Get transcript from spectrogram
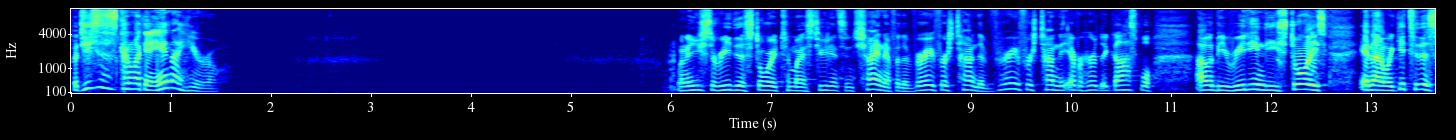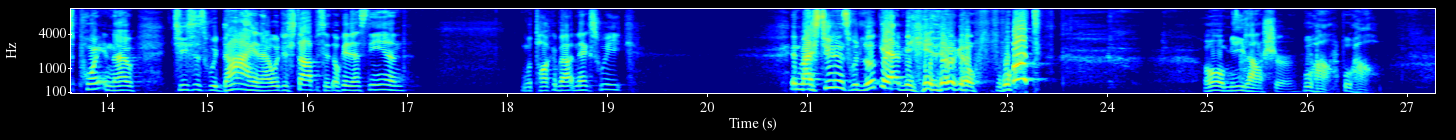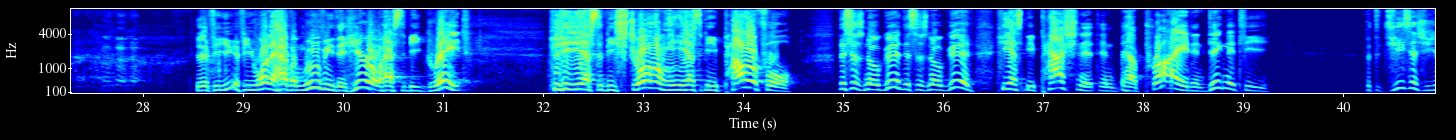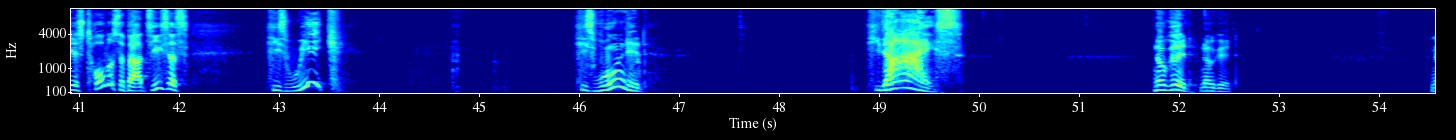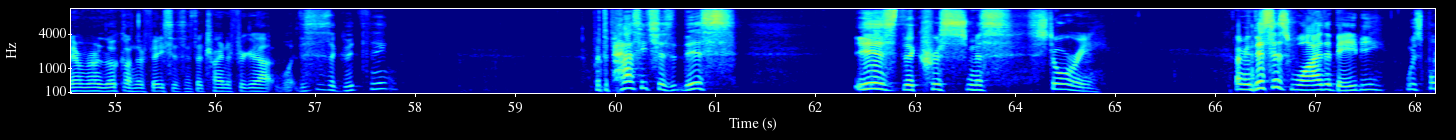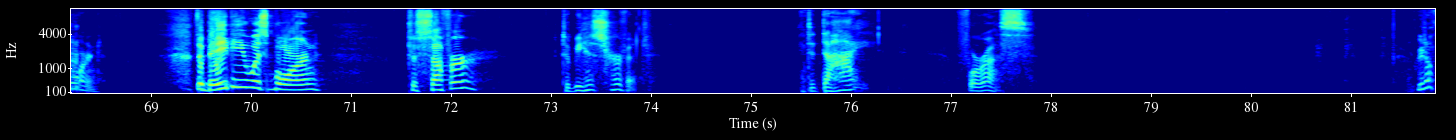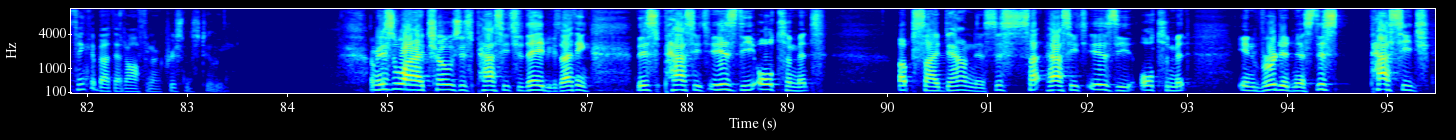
But Jesus is kind of like an anti hero. when I used to read this story to my students in China for the very first time, the very first time they ever heard the gospel, I would be reading these stories and I would get to this point and I, Jesus would die and I would just stop and say, okay, that's the end. We'll talk about next week. And my students would look at me and they would go, what? Oh, mi lao shi, bu hao, bu hao. If you, if you want to have a movie, the hero has to be great. He has to be strong. He has to be powerful. This is no good. This is no good. He has to be passionate and have pride and dignity. But the Jesus you just told us about, Jesus, he's weak. He's wounded. He dies. No good, no good. I never remember the look on their faces as they're trying to figure out what this is a good thing. But the passage says that this is the Christmas story. I mean, this is why the baby was born. The baby was born to suffer, to be his servant, and to die for us. We don't think about that often on Christmas, do we? I mean, this is why I chose this passage today, because I think this passage is the ultimate upside downness. This passage is the ultimate invertedness. This passage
